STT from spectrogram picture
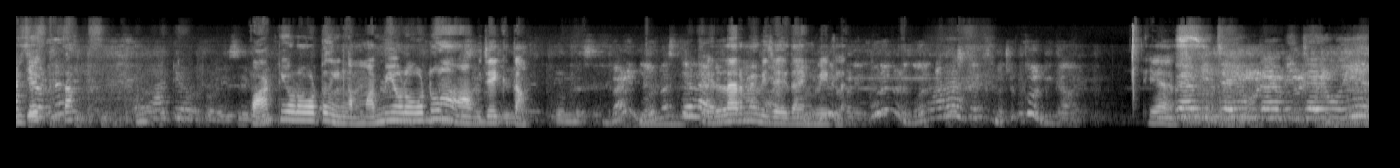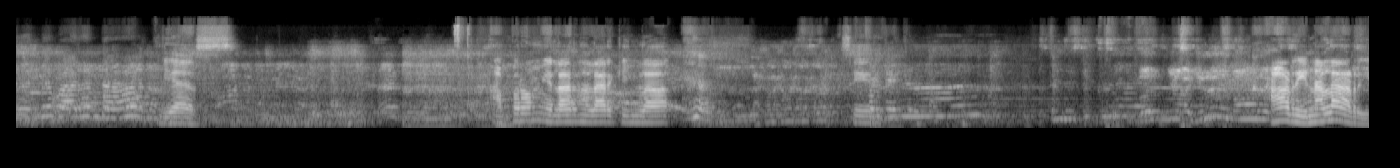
விஜய்க்கு தான். பாட்டியோட ஓட்டும் எங்க மம்மியோட ஓட்டும் விஜய்க்கு தான். எல்லாருமே விஜய் தான் எங்க வீட்ல. எஸ் எஸ் அப்புறம் எல்லாரும் நல்லா இருக்கீங்களா? சரி. ஆடுறி நல்லா ஆடுறி.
